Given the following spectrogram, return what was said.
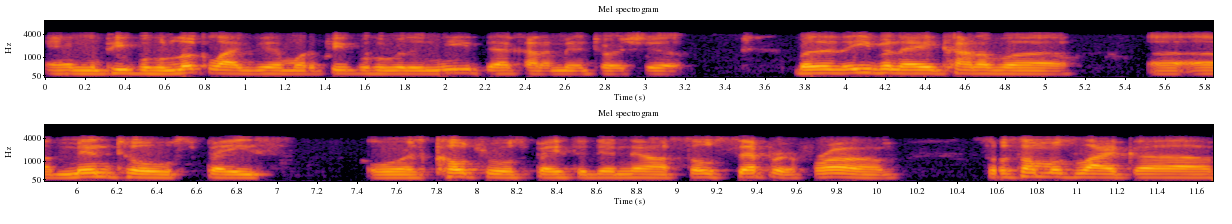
and the people who look like them or the people who really need that kind of mentorship, but it's even a kind of a, a, a mental space or a cultural space that they're now so separate from. So it's almost like uh,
